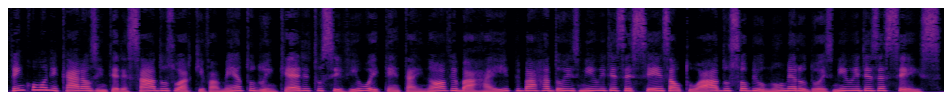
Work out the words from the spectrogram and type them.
vem comunicar aos interessados o arquivamento do inquérito civil 89-IP-2016 autuado sob o número 2016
